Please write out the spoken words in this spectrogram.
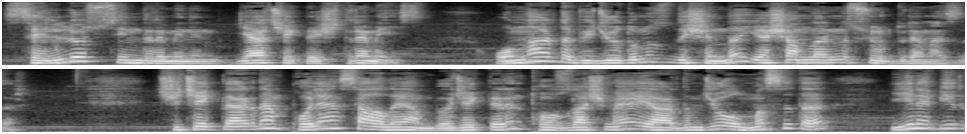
selüloz sindiriminin gerçekleştiremeyiz. Onlar da vücudumuz dışında yaşamlarını sürdüremezler. Çiçeklerden polen sağlayan böceklerin tozlaşmaya yardımcı olması da yine bir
